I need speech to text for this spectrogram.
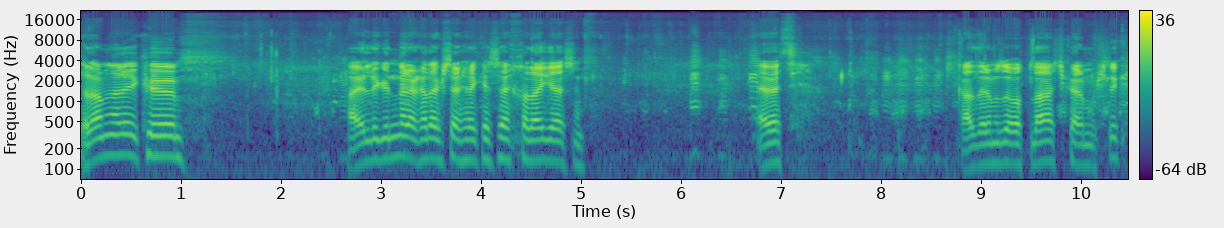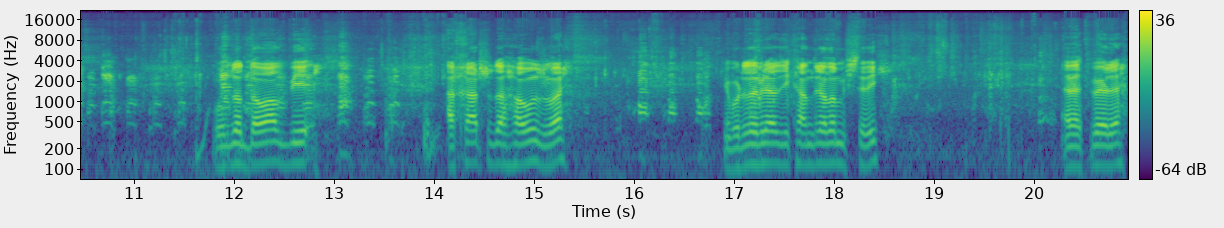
Selamünaleyküm. Hayırlı günler arkadaşlar. Herkese kolay gelsin. Evet. Kaldırımızı otluğa çıkarmıştık. Burada doğal bir akarsuda havuz var. Burada da biraz yıkandıralım istedik. Evet böyle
